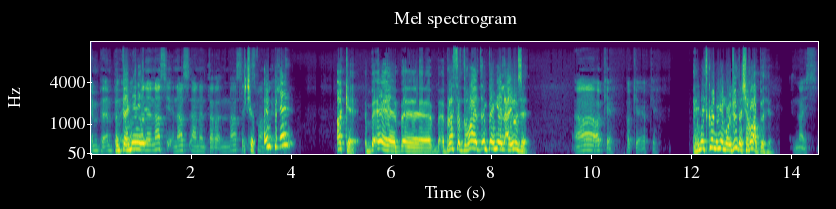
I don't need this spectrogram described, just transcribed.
Impa Impa أيوة. هني- أنا ناس ناس أنا ترى الناس شوف. Impa okay Breath of the Wild Impa هي العيوزة آه okay okay okay هنا تكون هي موجودة شباب nice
